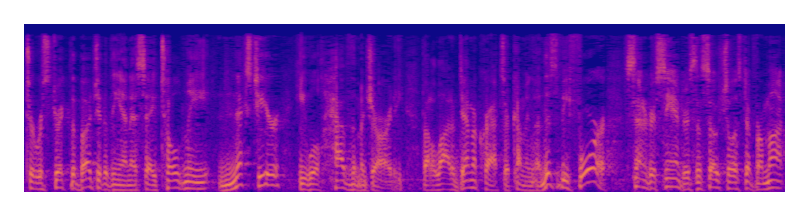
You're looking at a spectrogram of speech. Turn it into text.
to restrict the budget of the NSA, told me next year he will have the majority, that a lot of Democrats are coming in. This is before Senator Sanders, the socialist of Vermont,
